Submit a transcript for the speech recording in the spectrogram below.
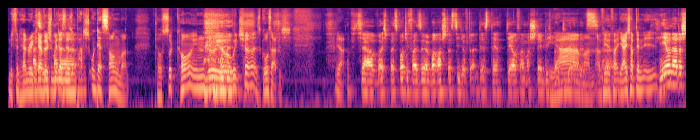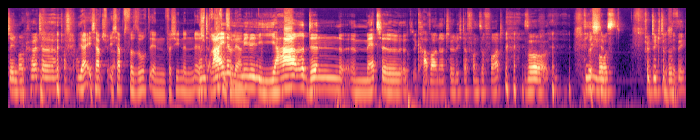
Und ich finde, Henry also Cavill spielt das sehr sympathisch. Und der Song, Mann. Toss a coin to your witcher. Ist großartig. Ja. Ja, war ich bei Spotify sehr überrascht, dass die auf der, der, der auf einmal ständig ja, bei dir Ja, Mann, auf jeden äh, Fall. Ja, ich habe den. Leonardo Steenbock hörte ja, ich habe ich es versucht in verschiedenen äh, Sprachen zu lernen. eine Milliarden äh, Metal-Cover natürlich davon sofort. So the most predictable thing.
